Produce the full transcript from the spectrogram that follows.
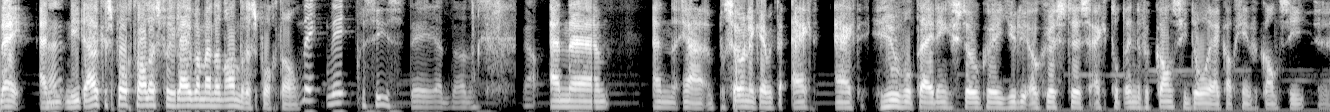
Nee, en niet elke sporthal is vergelijkbaar met een andere sporthal. Nee, nee, precies. Nee, dat is, ja. En, uh, en ja, persoonlijk heb ik er echt, echt heel veel tijd in gestoken. Juli, augustus, echt tot in de vakantie door. Ja, ik had geen vakantie, uh,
